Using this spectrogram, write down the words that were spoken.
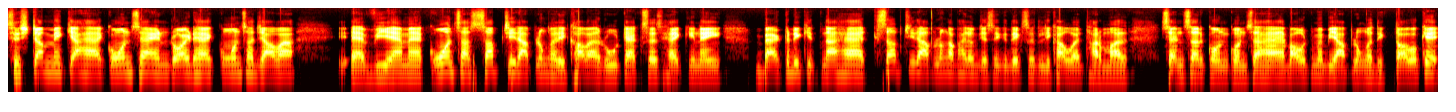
सिस्टम में क्या है, कौन सा एंड्रॉयड है, कौन सा जावा वी एम है, कौन सा सब चीज़ आप लोगों का लिखा हुआ है रूट एक्सेस है कि नहीं बैटरी कितना है, सब चीज़ आप लोगों का, भाई लोग जैसे कि देख सकते, लिखा हुआ है थर्मल सेंसर कौन कौन सा है अबाउट में भी आप लोगों का दिखता होगा ओके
